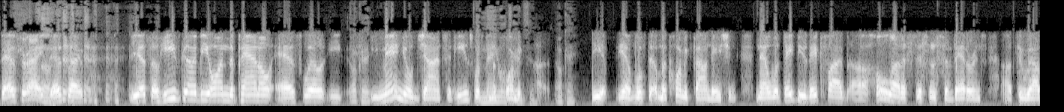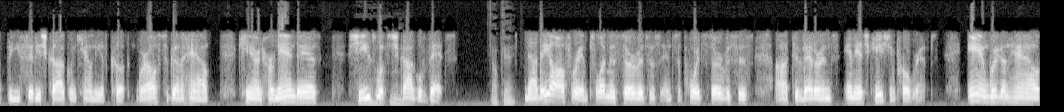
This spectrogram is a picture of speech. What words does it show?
That's right. So. That's right. Yeah. So he's going to be on the panel as well okay. Emmanuel Johnson. He's with Emmanuel the McCormick. Uh, okay. Yeah, yeah, with the McCormick Foundation. Now, what they do, they provide a whole lot of assistance to veterans uh, throughout the city of Chicago and county of Cook. We're also going to have Karen Hernandez. She's with mm-hmm. Chicago Vets. Okay. Now they offer employment services and support services uh, to veterans and education programs. And we're going to have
